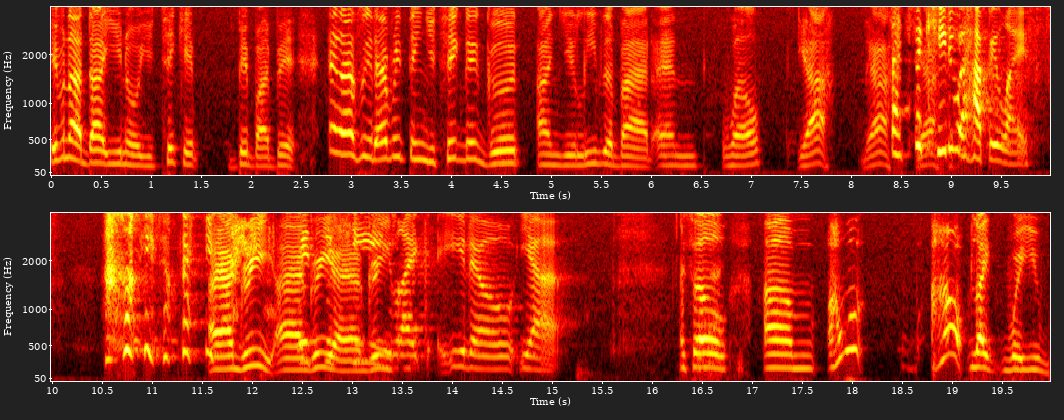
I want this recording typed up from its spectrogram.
even at that you know you take it bit by bit. And as with everything, you take the good and you leave the bad. And well, yeah, yeah. That's the yeah. key to a happy life. you know I, mean? I, agree. I agree. I key, agree. Like you know, yeah. So, um, how how like were you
